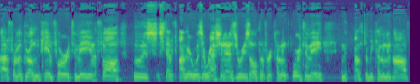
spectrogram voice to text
uh, from a girl who came forward to me in the fall, whose stepfather was arrested as a result of her coming forward to me and the counselor becoming involved.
